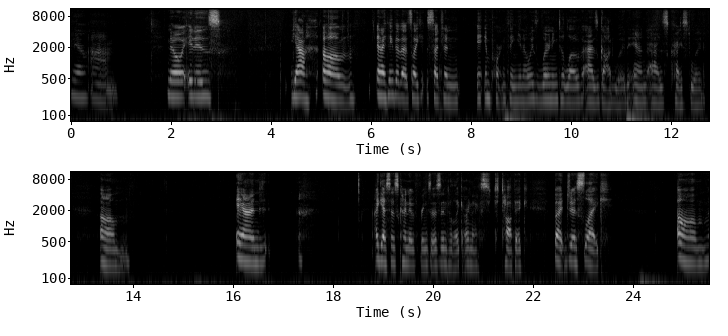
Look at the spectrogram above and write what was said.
Yeah. Um, No, it is. Yeah. Um, and I think that that's like such an important thing, you know, is learning to love as God would and as Christ would. Um, and I guess this kind of brings us into like our next topic, but just like um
